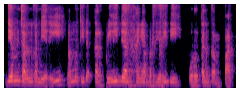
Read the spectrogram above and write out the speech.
dia mencalonkan diri namun tidak terpilih dan hanya berdiri di urutan keempat.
